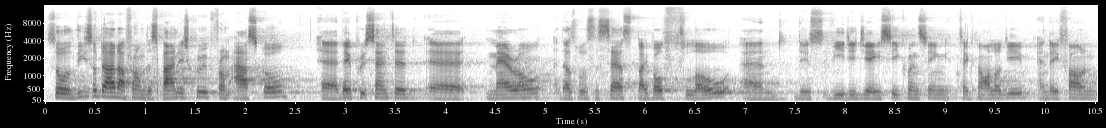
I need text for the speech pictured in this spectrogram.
So these are data from the Spanish group from ASCO. Uh, they presented uh, marrow that was assessed by both flow and this VDJ sequencing technology, and they found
